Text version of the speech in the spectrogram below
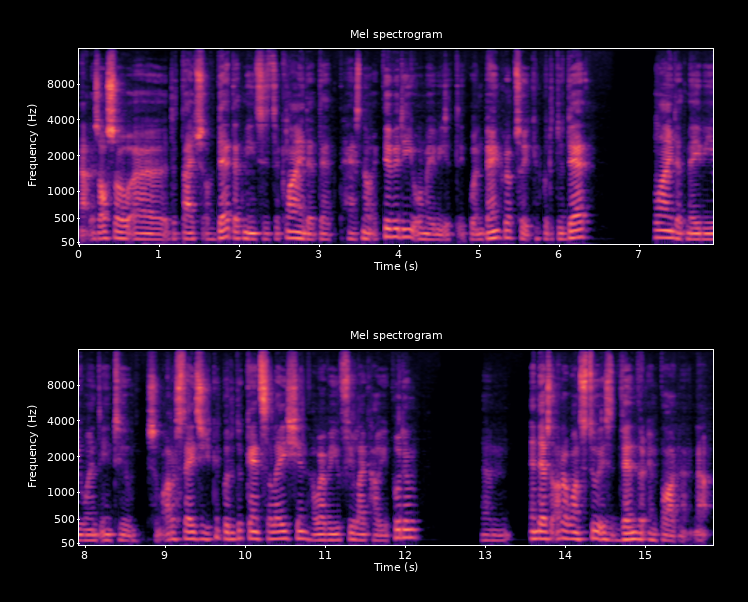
Now, there's also uh, the types of debt. That means it's a client that, that has no activity, or maybe it, it went bankrupt, so you can put it to debt. Client that maybe went into some other stages, you can put it to cancellation, however you feel like how you put them. Um, and there's other ones too, is vendor and partner. Now,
